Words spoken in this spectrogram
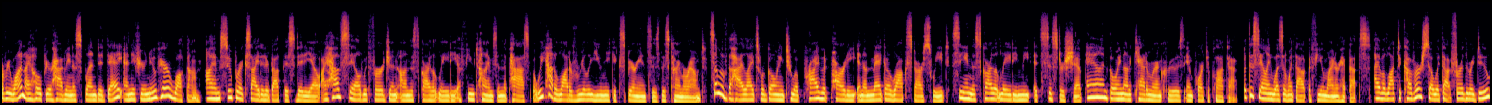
Everyone. I hope you're having a splendid day. And if you're new here, welcome. I am super excited about this video. I have sailed with Virgin on the Scarlet Lady a few times in the past, but we had a lot of really unique experiences this time around. Some of the highlights were going to a private party in a mega rock star suite, seeing the Scarlet Lady meet its sister ship, and going on a catamaran cruise in Puerto Plata. But this sailing wasn't without a few minor hiccups. I have a lot to cover, so without further ado,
